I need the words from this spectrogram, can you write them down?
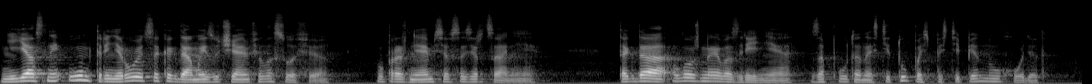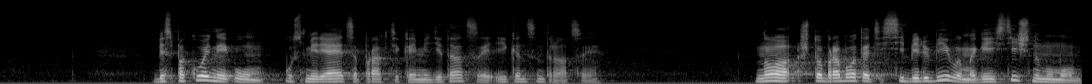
Неясный ум тренируется, когда мы изучаем философию – упражняемся в созерцании. Тогда ложное воззрение, запутанность и тупость постепенно уходят. Беспокойный ум усмиряется практикой медитации и концентрации. Но чтобы работать себелюбивым, эгоистичным умом,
